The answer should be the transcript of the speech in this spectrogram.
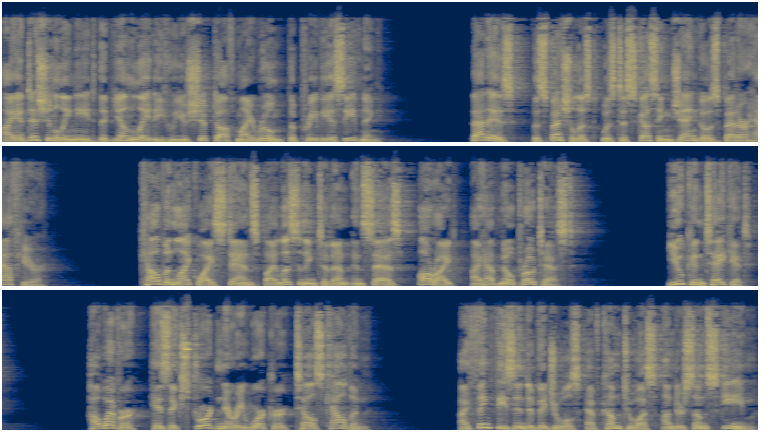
I additionally need that young lady who you shipped off my room the previous evening. That is, the specialist was discussing Django's better half here. Calvin likewise stands by listening to them and says, alright, I have no protest. You can take it. However, his extraordinary worker tells Calvin, I think these individuals have come to us under some scheme.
